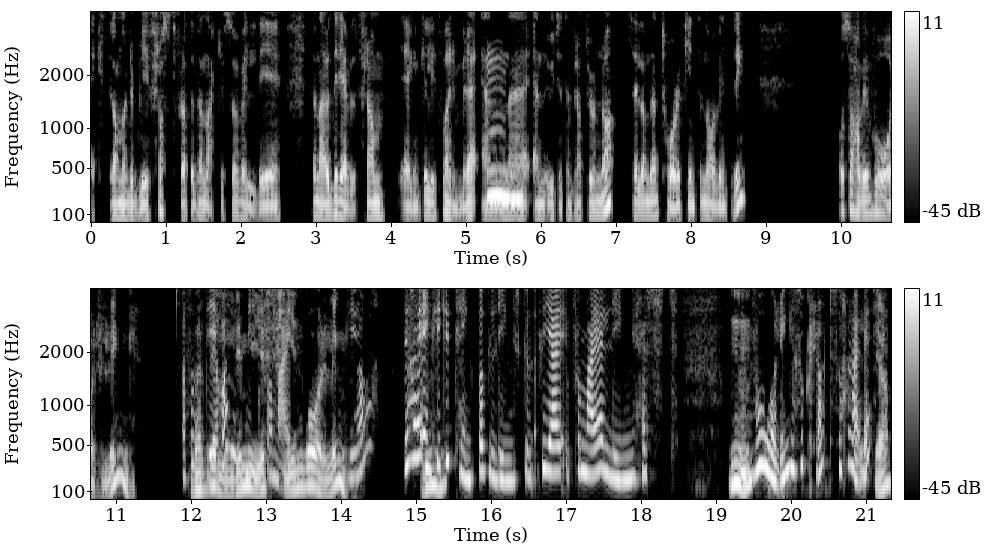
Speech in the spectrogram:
ekstra når det blir frost, for den er ikke så veldig Den er jo drevet fram egentlig litt varmere enn Mm. en utetemperaturen nå, selv om den tåler fint en overvintring. Og så har vi vårlyng. Altså, det er det veldig mye fin vårlyng. Ja, det har jeg egentlig Mm. ikke tenkt på at lyng skulle For, jeg, for meg er lyng høst. Mm, Vårlyng, så klart, så herlig. ja,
